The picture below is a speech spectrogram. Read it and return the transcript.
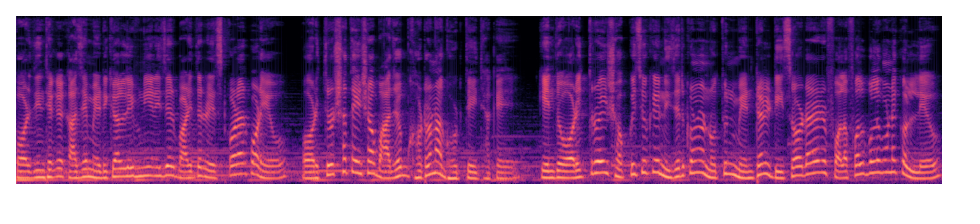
পরদিন থেকে কাজে মেডিকেল লিভ নিয়ে নিজের বাড়িতে রেস্ট করার পরেও অরিত্রর সাথে এসব আজব ঘটনা ঘটতেই থাকে। কিন্তু অরিত্র এই সবকিছুকে নিজের কোনো নতুন মেন্টাল ডিসঅর্ডারের ফলাফল বলে মনে করলেও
